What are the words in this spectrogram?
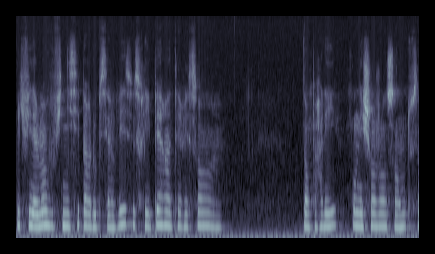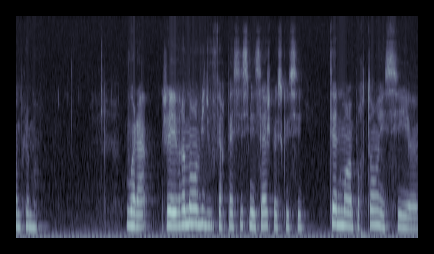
et que finalement vous finissez par l'observer, ce serait hyper intéressant euh, d'en parler, qu'on échange ensemble, tout simplement. Voilà, j'avais vraiment envie de vous faire passer ce message parce que c'est tellement important et c'est euh,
